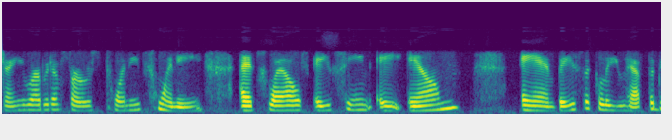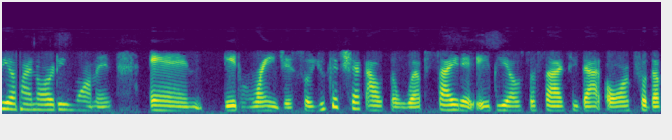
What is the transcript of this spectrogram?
January the first, twenty twenty, at twelve eighteen a.m. And basically, you have to be a minority woman, and it ranges. So you could check out the website at ablsociety.org for the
